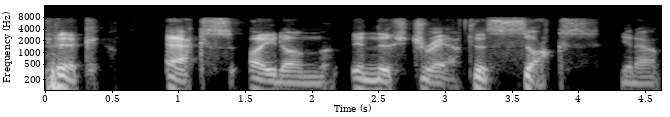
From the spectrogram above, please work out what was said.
pick X item in this draft? This sucks, you know.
